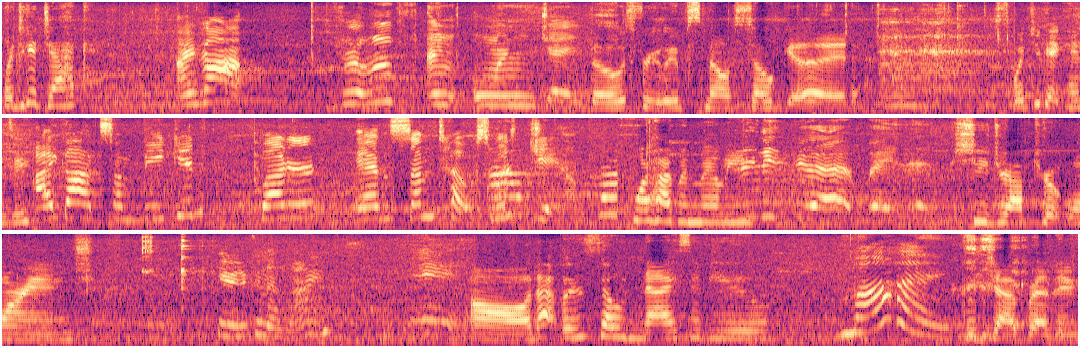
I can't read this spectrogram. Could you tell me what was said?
What'd you get, Jack? I got Froot Loops and oranges. Those Froot Loops smell so good. What'd you get, Kenzie? I got some bacon, butter, and some toast with jam. What happened, Lily? Really good, baby. She dropped her orange. Here, you can have mine. Oh, that was so nice of you. Mine. Good job, brother.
